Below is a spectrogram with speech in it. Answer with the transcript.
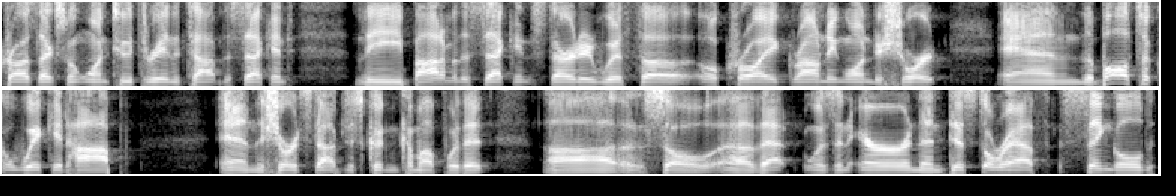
Croslex went one, two, three in the top of the second. The bottom of the second started with uh, O'Croy grounding one to short, and the ball took a wicked hop, and the shortstop just couldn't come up with it. Uh, so uh, that was an error. And then Distelrath singled,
